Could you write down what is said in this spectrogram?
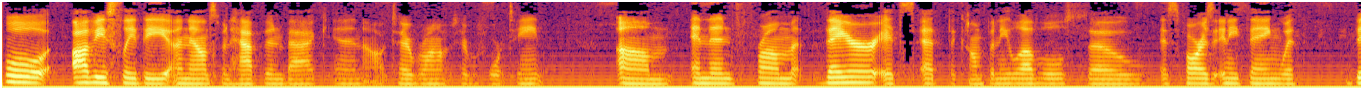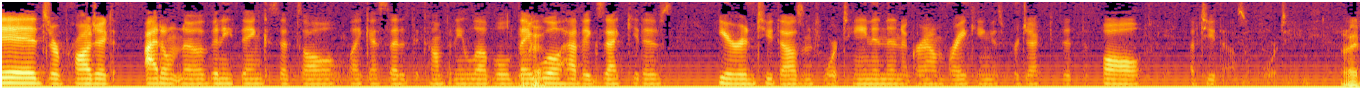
Well, obviously the announcement happened back in October, on October 14th. Um, and then from there, it's at the company level. So as far as anything with bids or project, I don't know of anything because that's all, like I said, at the company level. They Okay. will have executives here in 2014, and then a groundbreaking is projected at the fall of 2014. All right.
